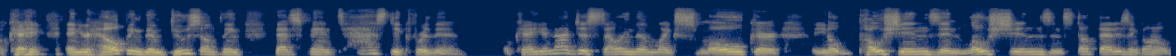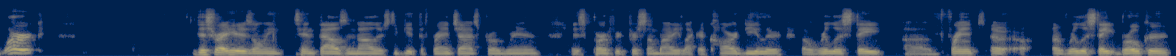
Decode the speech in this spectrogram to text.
okay? And you're helping them do something that's fantastic for them. Okay, you're not just selling them like smoke or you know potions and lotions and stuff that isn't going to work. This right here is only ten thousand dollars to get the franchise program. It's perfect for somebody like a car dealer, a real estate uh, franchise. Uh, a real estate broker,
